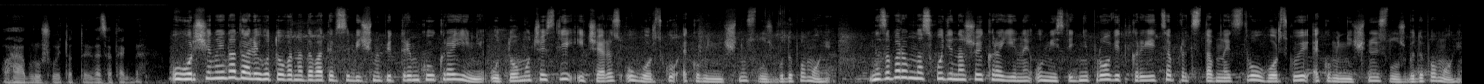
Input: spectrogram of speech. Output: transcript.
a háború sújtotta övezetekbe. Угорщина й надалі готова надавати всебічну підтримку Україні, у тому числі і через угорську економічну службу допомоги. Незабаром на сході нашої країни у місті Дніпро відкриється представництво угорської економічної служби допомоги.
